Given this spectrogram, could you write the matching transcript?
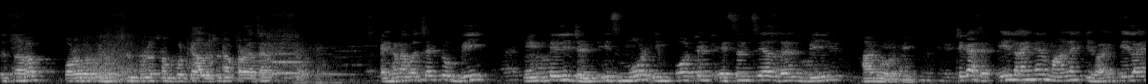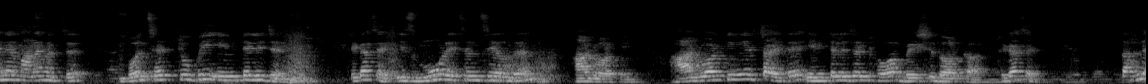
তো চলো পরবর্তী কোশ্চেনগুলো সম্পর্কে আলোচনা করা যাক। এখানে বলছে to be intelligent is more important essential than be hardworking ঠিক আছে? এই লাইনের মানে কি হয়? এই লাইনের মানে হচ্ছে বলছে টু বি ইন্টেলিজেন্ট ঠিক আছে is more essential than hard working hard working এর চাইতে ইন্টেলিজেন্ট হওয়া বেশি দরকার, ঠিক আছে? তাহলে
